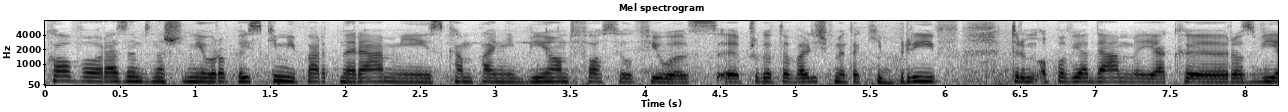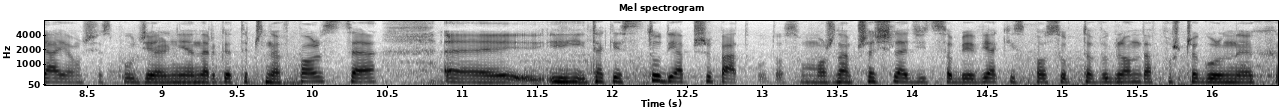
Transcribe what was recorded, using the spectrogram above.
Dodatkowo razem z naszymi europejskimi partnerami z kampanii Beyond Fossil Fuels e, przygotowaliśmy taki brief, w którym opowiadamy, jak e, rozwijają się spółdzielnie energetyczne w Polsce e, i takie studia przypadku. To są, można prześledzić sobie, w jaki sposób to wygląda w poszczególnych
